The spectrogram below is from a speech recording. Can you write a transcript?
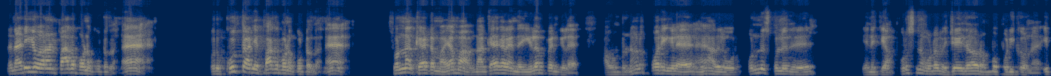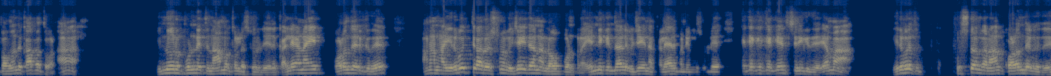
இந்த நடிகை வரான்னு பார்க்க போன கூட்டம் தானே? ஒரு கூத்தாடியை பார்க்க போன கூட்டம் தானே? சொன்னா கேட்டமா ஏமா நான் கேட்கறேன் இந்த இளம் பெண்களை. அவங்க முன்னால போறீங்களே? அதுல ஒரு பொண்ணு சொல்லுது எனக்கு என் புருஷனை கூட விஜய் தான் ரொம்ப பிடிக்கும்னு. இப்ப வந்து காப்பாத்துவானா? இன்னொரு பொண்ணு நாமக்கல்ல சொல்லுது எனக்கு கல்யாணம் ஆகி குழந்தை இருக்குது. ஆனா நான் இருபத்தி ஆறு வருஷமா விஜய் தான் நான் லவ் பண்றேன். என்னைக்கு இருந்தாலும் விஜய் நான் கல்யாணம் பண்ணி சொல்லி கேட்க சிரிக்குது. ஏமா இருபது புருஷங்கிறான் குழந்தைக்குது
